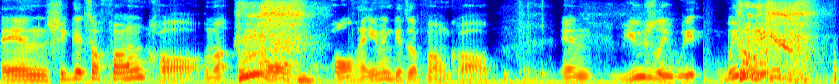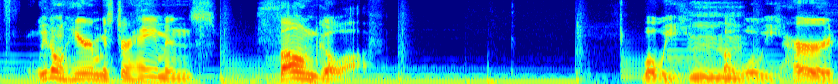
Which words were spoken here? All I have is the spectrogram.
And she gets a phone call. Paul, Paul Heyman gets a phone call, and usually we we don't hear, we don't hear Mr. Heyman's phone go off. What we but Mm. what we heard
